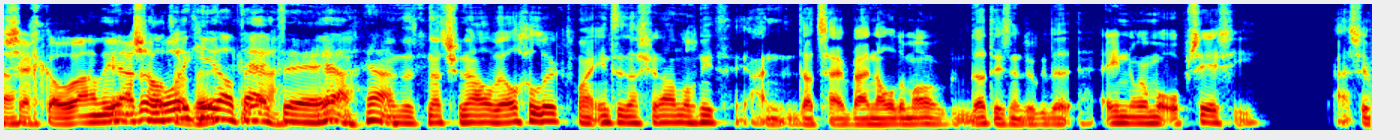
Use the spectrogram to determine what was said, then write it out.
ja. zeg ik al aan de ja, dat hoor ik hier altijd. Ja, eh, ja. ja. Ja. En het is nationaal wel gelukt, maar internationaal nog niet. Ja, en dat zei Wijnaldum ook. Dat is natuurlijk de enorme obsessie. Ja, ze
